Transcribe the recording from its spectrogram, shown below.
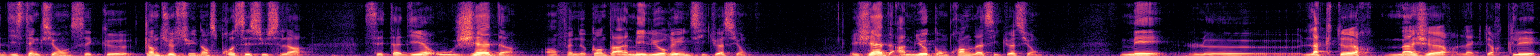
distinction, c'est que quand je suis dans ce processus-là, c'est-à-dire où j'aide, en fin de compte, à améliorer une situation, j'aide à mieux comprendre la situation, mais l'acteur majeur, l'acteur clé,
